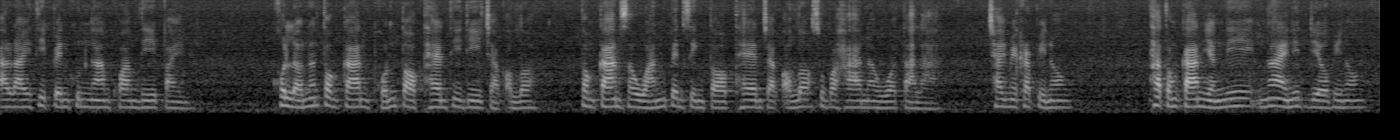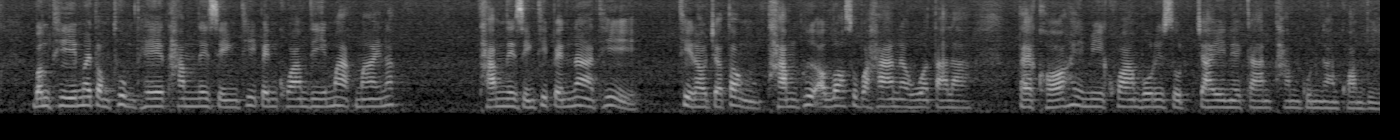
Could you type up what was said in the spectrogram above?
อะไรที่เป็นคุณงามความดีไป คนเหล่านั้นต้องการผลตอบแทนที่ดีจากอัลลอฮ์ต้องการสวรรค์เป็นสิ่งตอบแทนจากอัลลอฮ์สุบฮานะฮูวตาลา ใช่ไหมครับพี่น้อง ถ้าต้องการอย่างนี้ง่ายนิดเดียวพี่น้อง บางทีไม่ต้องทุ่มเททำในสิ่งที่เป็นความดีมากมายนักทำในสิ่งที่เป็นหน้าที่ ที่เราจะต้องทำเพื่ออัลลอฮฺสุบฮานะฮูวตาลา แต่ขอให้มีความบริสุทธิ์ใจในการทำคุณงามความดี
